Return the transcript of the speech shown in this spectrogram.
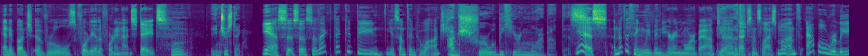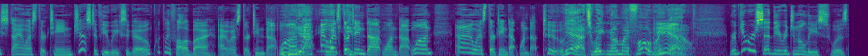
and a bunch of rules for the other 49 states. Hmm. Interesting. Yeah, so so so that that could be yeah, something to watch. I'm sure we'll be hearing more about this. Yes, another thing we've been hearing more about, uh, in fact, since last month, Apple released iOS 13 just a few weeks ago, quickly followed by iOS 13.1, Yeah, iOS like e- 13.1.1, and iOS 13.1.2. Yeah, it's waiting on my phone right Yeah. now. Reviewers said the original lease was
